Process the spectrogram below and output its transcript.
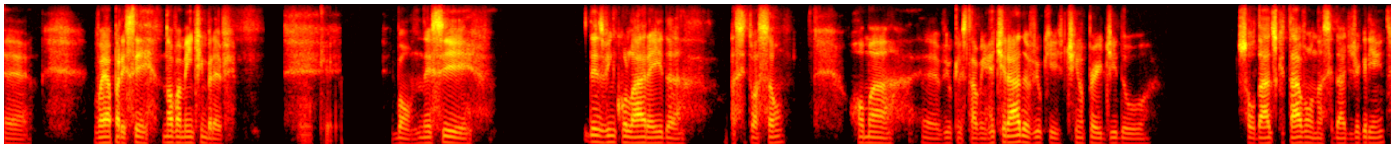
é, vai aparecer novamente em breve. Ok. Bom, nesse desvincular aí da, da situação, Roma eh, viu que eles estavam em retirada, viu que tinham perdido soldados que estavam na cidade de Agriento.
